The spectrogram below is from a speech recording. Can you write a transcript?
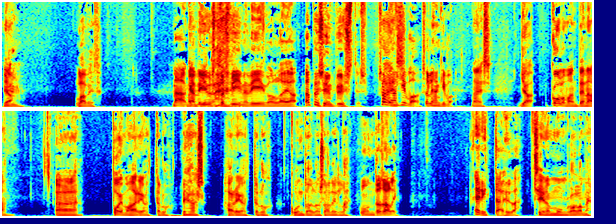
ja Mm. lavit. Mä en kävin just tuossa viime viikolla ja mä pysyin pystys. Se oli ihan Nice. kiva. Se oli ihan kiva. Nice. Ja kolmantena ää, voimaharjoittelu, lihasharjoittelu kuntoilusalilla. Kuntosali. Erittäin hyvä. Siinä on mun kolme.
